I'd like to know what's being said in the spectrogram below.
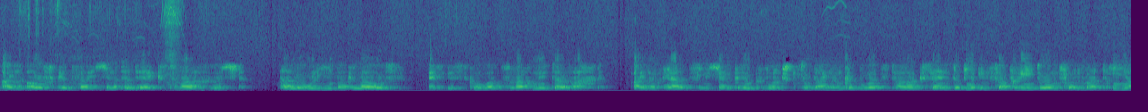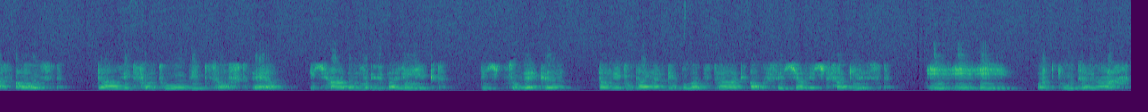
Eine aufgezeichnete Textnachricht. Hallo lieber Klaus, es ist kurz nach Mitternacht. Einen herzlichen Glückwunsch zu deinem Geburtstag sendet in Vertretung von Matthias Aust, David von Turbit Software. Ich habe mir überlegt, dich zu wecken, damit du deinen Geburtstag auch sicher nicht vergisst. Hehehe und gute Nacht.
